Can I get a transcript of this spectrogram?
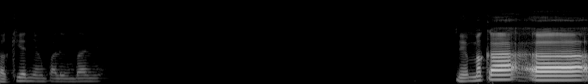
Bagian yang paling banyak. Ya, maka uh,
